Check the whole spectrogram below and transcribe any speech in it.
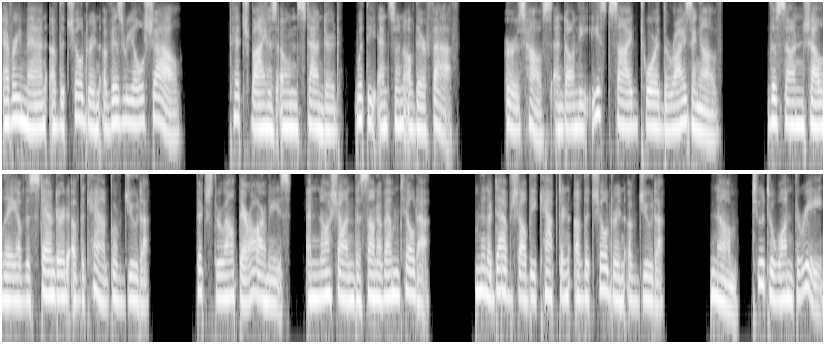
Every man of the children of Israel shall pitch by his own standard, with the ensign of their faith. Ur's house and on the east side toward the rising of the sun shall they of the standard of the camp of Judah pitch throughout their armies, and Nahshon the son of Amtilda. Minadab shall be captain of the children of Judah. Num, 2 to 1 3.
